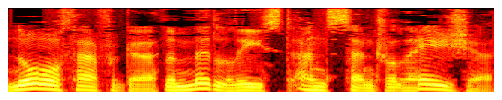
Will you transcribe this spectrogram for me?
North Africa, the Middle East and Central Asia,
